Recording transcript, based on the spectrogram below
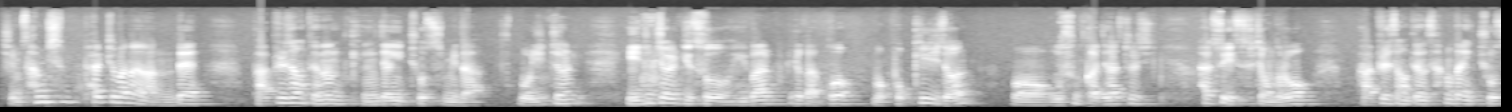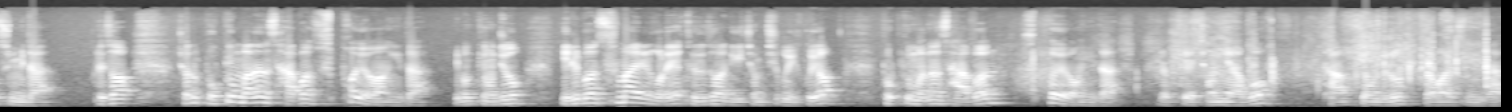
지금 38주 만에 나왔는데 마필 상태는 굉장히 좋습니다. 뭐 이준철, 이준철 기수 이발피를 갖고 뭐 복귀 전 뭐 우승까지 할 수 할 수 있을 정도로 마필 상태는 상당히 좋습니다. 그래서 저는 복병만은 4번 슈퍼 여왕이다. 이번 경주 1번 스마일 거래 근소한 위 점 치고 있고요. 복병만은 4번 슈퍼 여왕이다. 이렇게 정리하고 다음 경주로 넘어가겠습니다.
